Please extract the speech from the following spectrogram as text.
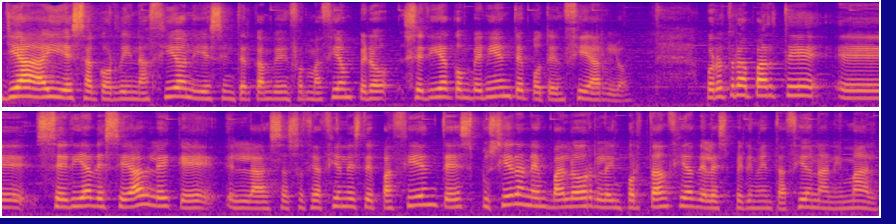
Ya hay esa coordinación y ese intercambio de información, pero sería conveniente potenciarlo. Por otra parte, eh, sería deseable que las asociaciones de pacientes pusieran en valor la importancia de la experimentación animal,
